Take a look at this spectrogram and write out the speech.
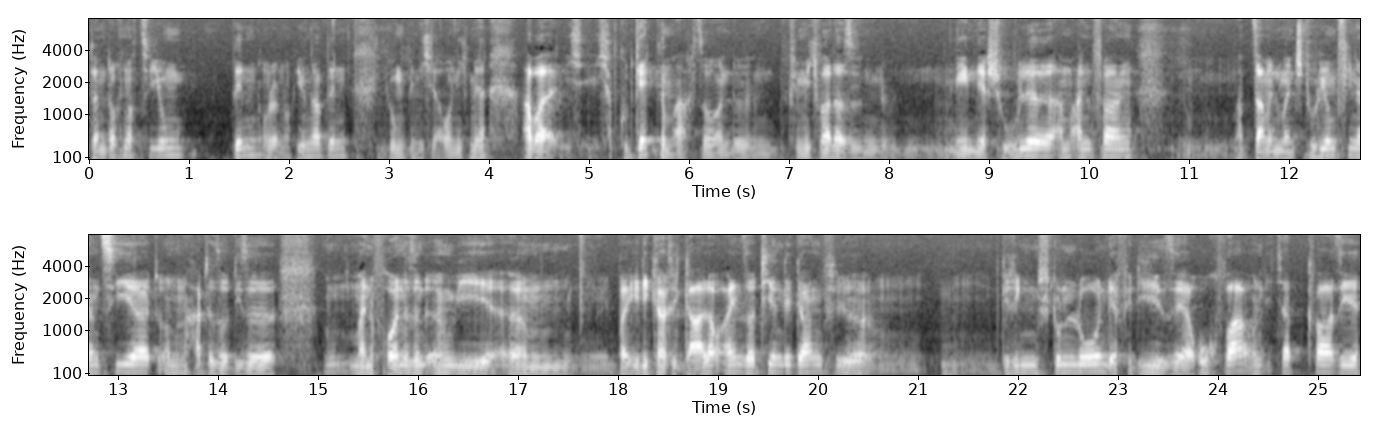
dann doch noch zu jung bin oder noch jünger bin. Jung bin ich ja auch nicht mehr. Aber ich, ich habe gut Geld gemacht. So. Und äh, für mich war das neben der Schule am Anfang, habe damit mein Studium finanziert und hatte so diese, meine Freunde sind irgendwie ähm, bei Edeka Regale einsortieren gegangen für geringen Stundenlohn, der für die sehr hoch war. Und ich habe quasi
